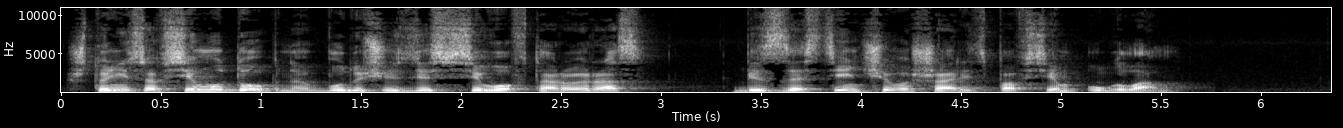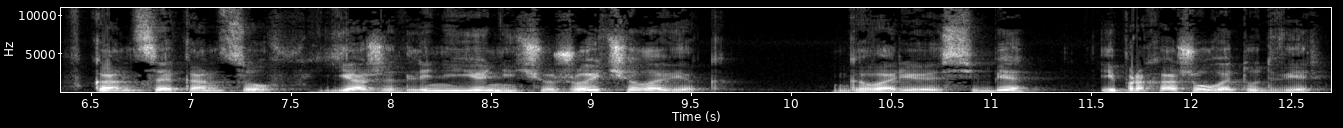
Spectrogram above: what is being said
что не совсем удобно, будучи здесь всего второй раз, беззастенчиво шарить по всем углам. В конце концов, я же для нее не чужой человек, говорю я себе и прохожу в эту дверь.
